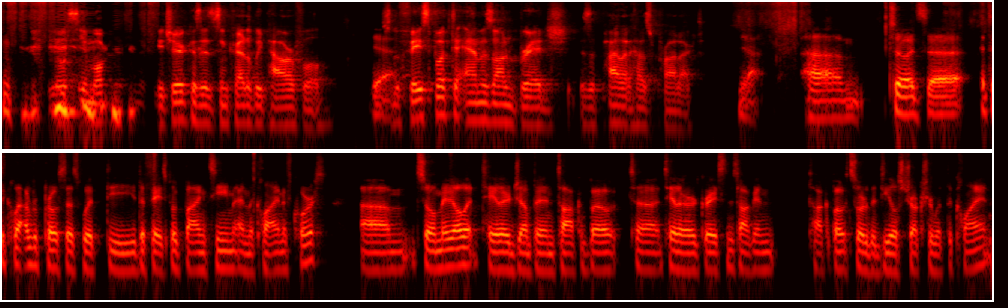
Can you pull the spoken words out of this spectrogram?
You'll see more in the future because it's incredibly powerful. Yeah. So the Facebook to Amazon bridge is a Pilot House product. Yeah. Um, so it's a it's a collaborative process with the the Facebook buying team and the client, of course. Um, so maybe I'll let Taylor jump in talk about uh, Taylor or Grayson talking talk about sort of the deal structure with the client.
